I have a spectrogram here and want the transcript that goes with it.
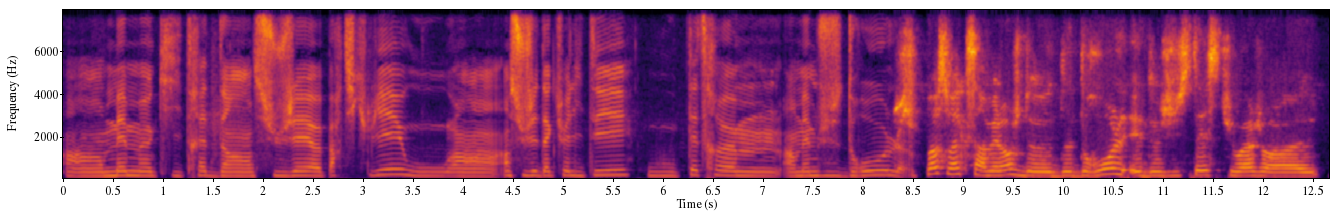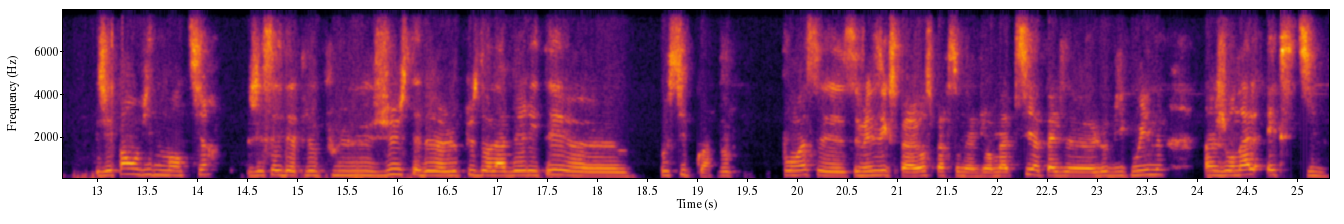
un mème qui traite d'un sujet euh, particulier ou un, sujet d'actualité ou peut-être euh, un mème juste drôle? Je pense ouais, que c'est un mélange de, drôle et de justesse, tu vois. Genre, euh, j'ai pas envie de mentir. J'essaye d'être le plus juste et de, le plus dans la vérité possible, quoi. Donc, pour moi, c'est mes expériences personnelles. Genre, ma psy appelle Lobby Gwyn un journal extime.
